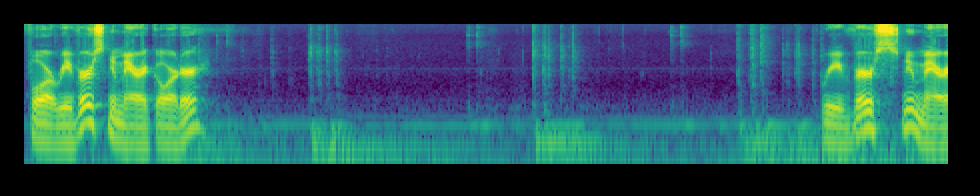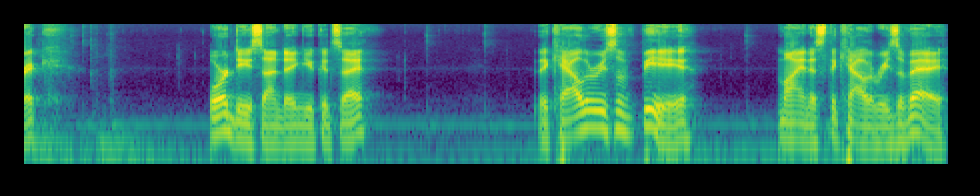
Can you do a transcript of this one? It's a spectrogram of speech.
For reverse numeric order, reverse numeric, or descending, you could say, the calories of B minus the calories of A.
